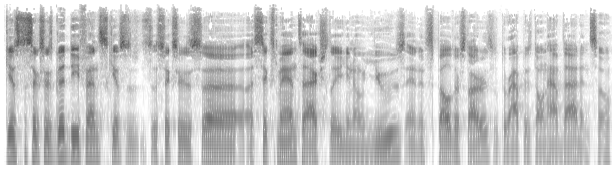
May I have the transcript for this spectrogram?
gives the Sixers good defense, gives the Sixers uh, a six man to actually you know use and, and spell their starters. The Raptors don't have that, and so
